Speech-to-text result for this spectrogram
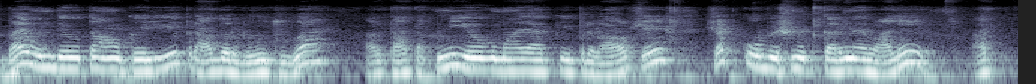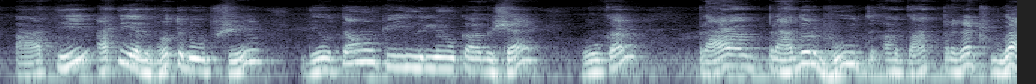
वह उन देवताओं के लिए प्रादुर्भूत हुआ। अर्थात अपनी योग माया के प्रभाव से सबको विस्मित करने वाले अति अति अद्भुत रूप से देवताओं की इंद्रियों का विषय होकर प्रा, प्रादुर्भूत अर्थात प्रकट हुआ।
